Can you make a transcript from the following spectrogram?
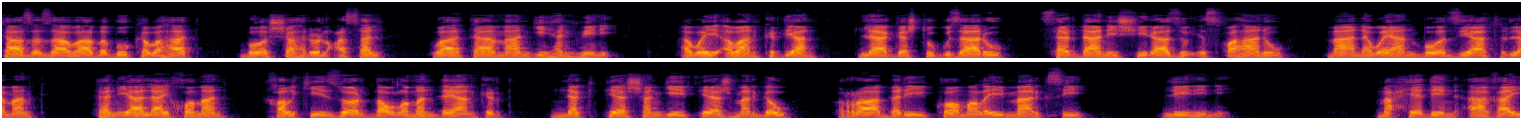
تازە زاوا بە بووکەوە هات بۆ شەهرول عسل واتە مانگی هەنگوینی ئەوەی ئەوان کردیان لە گەشت و گوزار و سەردانی شیراز و ئیسفەهان و مانەوەیان بۆ زیاتر لە مانگ تەنیا لای خۆمان خەڵکی زۆر دەوڵەمەند دەیان کرد نەک پێشەنگی پێشمەرگە و ڕابەری کۆمەڵەی مارکسی لینینی مەحیەدین ئاغای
